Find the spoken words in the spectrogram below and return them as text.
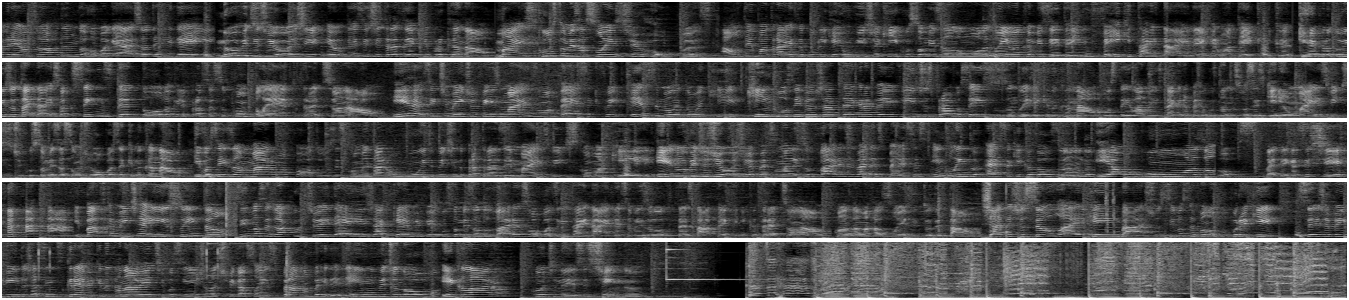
Gabriel Jordan, do arroba. No vídeo de hoje, eu decidi trazer aqui pro canal mais customizações de roupas. Há um tempo atrás, eu publiquei um vídeo aqui customizando um moletom e uma camiseta em fake tie-dye, né? Que era uma técnica que reproduz o tie-dye, só que sem ter todo aquele processo completo, tradicional. E recentemente eu fiz mais uma peça, que foi esse moletom aqui, que inclusive eu já até gravei vídeos pra vocês usando ele aqui no canal. Postei lá no Instagram perguntando se vocês queriam mais vídeos de customização de roupas aqui no canal. E vocês amaram a foto, vocês comentaram muito pedindo pra trazer mais vídeos como aquele. E no vídeo de hoje eu personalizo várias e várias peças, incluindo essa aqui que eu tô usando e algumas... Ops, vai ter que assistir. e basicamente é isso. Então, se você já curtiu a ideia e já quer me ver customizando várias roupas em tie-dye, dessa vez eu vou testar a técnica tradicional com as amarrações e tudo e tal, já deixa o seu like aí embaixo. Se você for novo por aqui, seja bem-vindo, já se inscreve aqui no canal e ativa o sininho de notificações pra não perder nenhum vídeo novo. E claro, continue assistindo.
